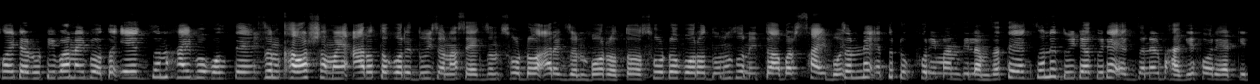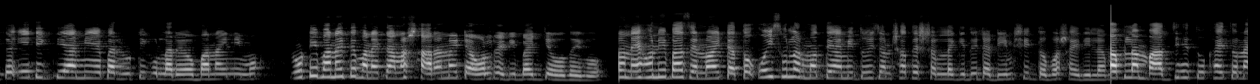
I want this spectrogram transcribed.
ছয়টা রুটি বানাইবো? তো একজন হাইবো বলতে, একজন খাওয়ার সময় আরও তো করে দুইজন আছে। একজন ছোট আর একজন বড়। তো ছোট, বড় দুজনই তো আবার চাইব। জন্য এতটুক পরিমাণ দিলাম যাতে একজনে দুইটা করে একজনের ভাগে পড়ে আর কি। তো এই দিক দিয়ে আমি এবার রুটি গুলারেও বানাই নিমো। রুটি বানাইতে বানাইতে আমার সাড়ে নয়টা অলরেডি বাজ্যও যাইব। কারণ এখনই বাজে নয়টা, তো ওই চুলার মধ্যে আমি দুইজন সদস্যর লাগি দুইটা ডিম সিদ্ধ বসাই দিলাম। ভাবলাম ভাত যেহেতু খাইতো না,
